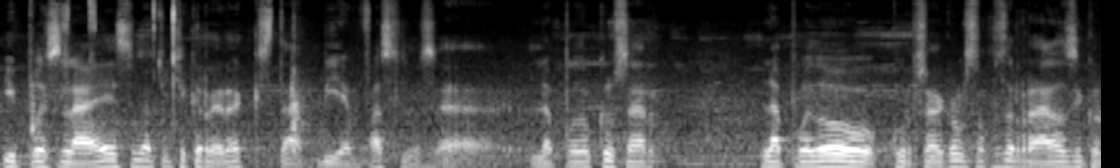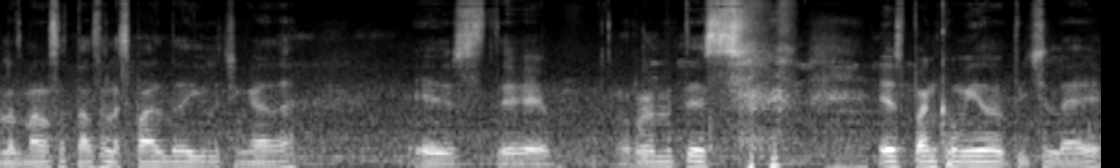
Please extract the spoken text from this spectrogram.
Y pues la E es una pinche carrera que está bien fácil, o sea, la puedo cruzar, la puedo cursar con los ojos cerrados y con las manos atadas a la espalda y la chingada. Este, realmente es, es pan comido, pinche la E.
